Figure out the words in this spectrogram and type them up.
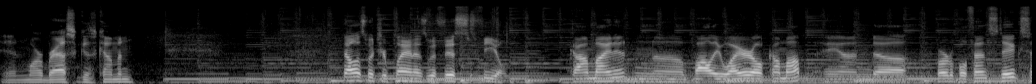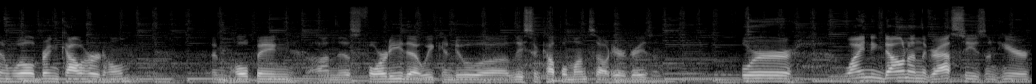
and more brassicas coming. Tell us what your plan is with this field. Combine it and uh, poly wire will come up and uh, portable fence stakes and we'll bring cow herd home. I'm hoping on this 40 that we can do uh, at least a couple months out here grazing. We're winding down on the grass season here.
